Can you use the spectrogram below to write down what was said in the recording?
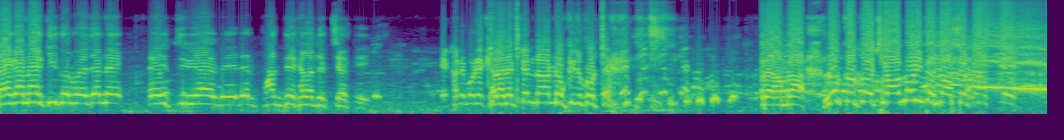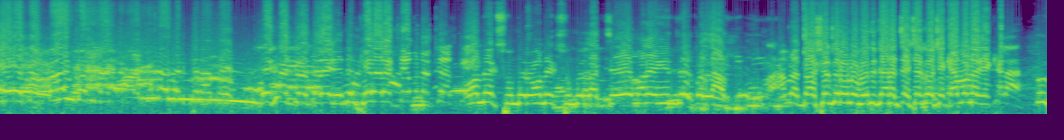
জায়গা নাই কি করব, এই জন্য এই এদের ফাঁক দিয়ে খেলা দেখছি আর কি এখানে বসে খেলা দেখছেন না, অন্য কিছু করছেন আমরা লক্ষ্য করছি অগণিত দর্শক আজকে আজকে? অনেক সুন্দর অনেক সুন্দর লাগছে। মানে এনজয় করলাম। আমরা দর্শকদের অনুভূতি জানার চেষ্টা করছি। কেমন লাগে খেলা? খুব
